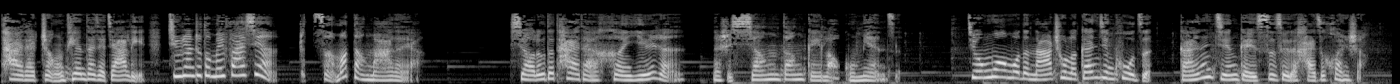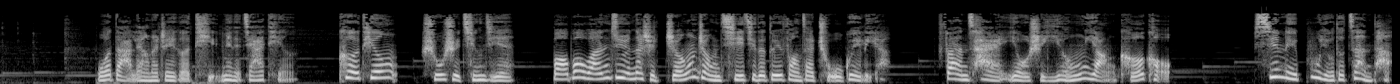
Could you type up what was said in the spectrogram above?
太太整天待在家里，居然这都没发现，这怎么当妈的呀？”小刘的太太很隐忍，那是相当给老公面子，就默默的拿出了干净裤子，赶紧给四岁的孩子换上。我打量了这个体面的家庭，客厅舒适清洁。宝宝玩具那是整整齐齐的堆放在储物柜里啊，饭菜又是营养可口，心里不由得赞叹：“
